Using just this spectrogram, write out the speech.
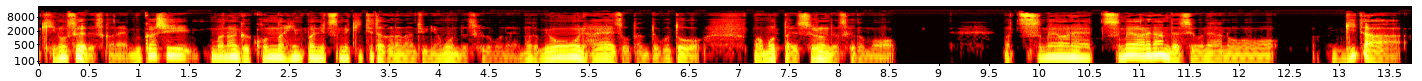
気のせいですかね。昔、ま、なんかこんな頻繁に爪切ってたからなんていうふうに思うんですけどもね、なんか妙に早いぞなんてことを、まあ、思ったりするんですけども、まあ、爪はね、爪あれなんですよね、あの、ギター、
